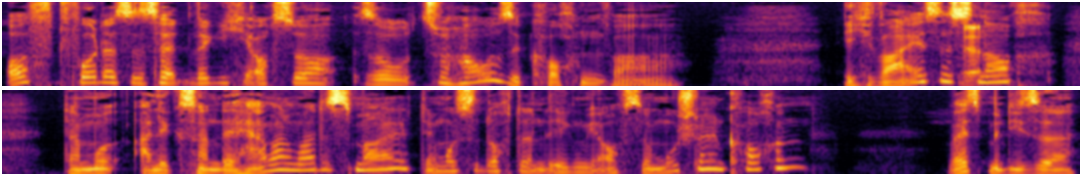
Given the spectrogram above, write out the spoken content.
oft vor, dass es halt wirklich auch so, so zu Hause kochen war. Ich weiß es Ja. noch, da mu Alexander Hermann war das mal, der musste doch dann irgendwie auch so Muscheln kochen. Weißt, mit dieser,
